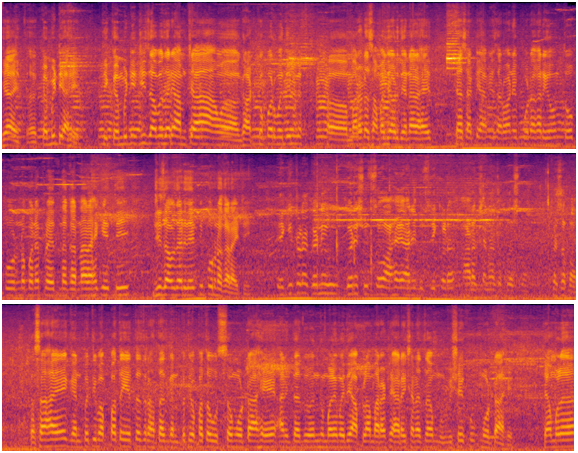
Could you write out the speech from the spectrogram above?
हे आहेत कमिटी आहे ती कमिटी जी जबाबदारी आमच्या घाटकोपरमधील मराठा समाजावर देणार आहेत त्यासाठी आम्ही सर्वांनी पुढाकार घेऊन तो पूर्णपणे प्रयत्न करणार आहे की ती जी जबाबदारी देईल ती पूर्ण करायची. एकीकडे गणेश गणेश उत्सव आहे आणि दुसरीकडं आरक्षणाचा प्रश्न. कसं पाहतो? कसं आहे. गणपती बाप्पा तर येतच राहतात. गणपती बाप्पाचा उत्सव मोठा आहे आणि त्या दोन आपला मराठी आरक्षणाचा विषय खूप मोठा आहे. त्यामुळं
